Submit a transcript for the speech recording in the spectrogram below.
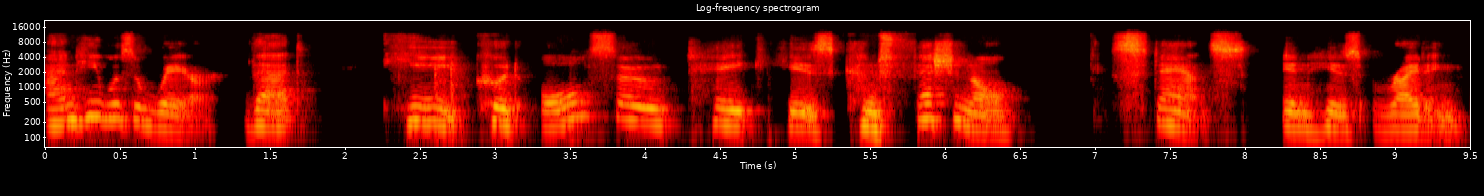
And he was aware that he could also take his confessional stance in his writing,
